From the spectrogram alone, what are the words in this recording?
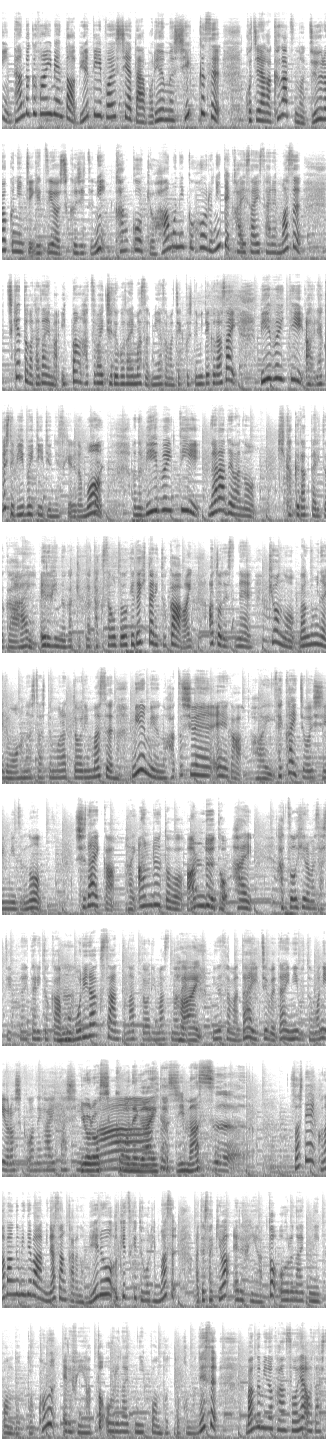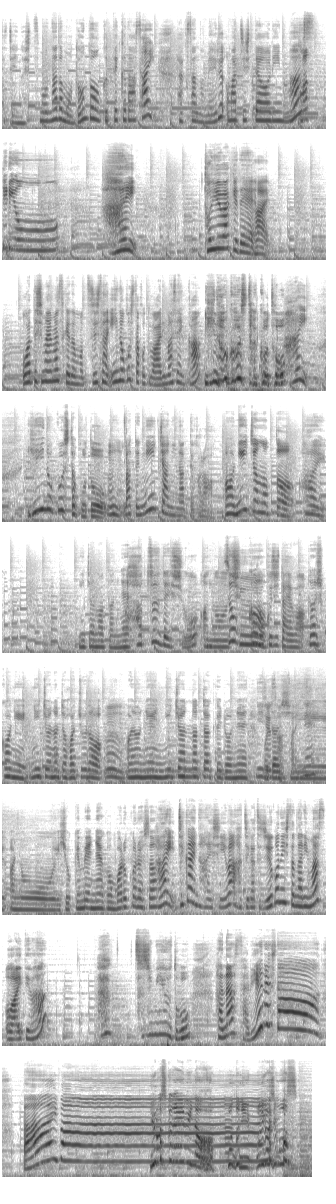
してエルフィン単独ファンイベントビューティーボイスシアターボリューム6こちらが9月の16日月曜祝日に観光協ハーモニックホールにて開催されます。チケットがただいま一般発売中でございます。皆様チェックしてみてください。BVT あ略して BVT って言うんですけれども、はい。あの BVT ならではの企画だったりとか、はい。エルフィンの楽曲がたくさんお届けできたりとか、はい。あとですね今日の番組内でもお話しさせてもらっております、ん。みゆみゆの初主演映画はい。世界一おいしい水の主題歌はい。アンルートをアンルート。はい初お披露目させていただいたりとか、うん。もう盛りだくさんとなっておりますので、はい。皆様第1部第2部ともによろしくお願いいたします。よろしくお願いいたします。そしてこの番組では皆さんからのメールを受け付けております。宛先はエルフィンアットオールナイトニッポンドットコムエルフィンアットオールナイトニッポンドットコムです。番組の感想や私たちへの質問などもどんどん送ってください。たくさんのメールお待ちしております。待ってるよはい。というわけで、ーはい。終わってしまいますけども辻さん言い残したことはありませんか？言い残したこと？はい、言い残したこと？うん、だって兄ちゃんになってから。あ兄ちゃんなった。はい。兄ちゃんなったね。初でしょ？あの収録自体は。確かに。兄ちゃんなって初だ。うん。あのね兄ちゃんなったけどね23私歳ね。あのー一生懸命ね頑張るからさ。はい。次回の配信は8月15日となります。お相手は？辻美優と花さりえでした。バイバイ。よろしくねみんな。本当にお願いします。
